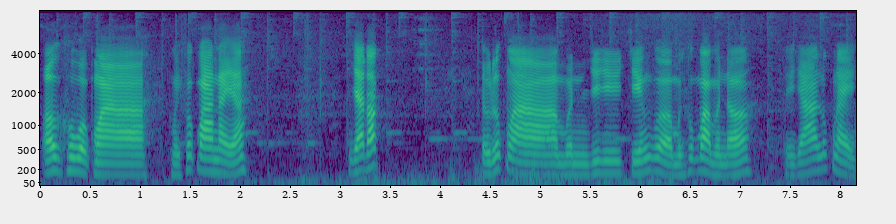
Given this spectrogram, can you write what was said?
Ở khu vực mà Mỹ Phước 3 này á giá đất từ lúc mà mình di chuyển vào Mỹ Phước 3 mình ở thì giá lúc này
